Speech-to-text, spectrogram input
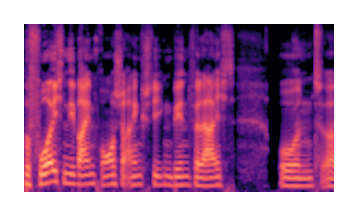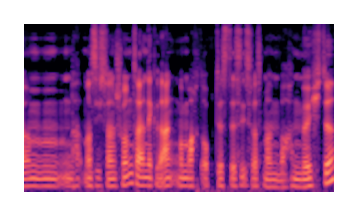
bevor ich in die Weinbranche eingestiegen bin vielleicht. Und ähm, hat man sich dann schon seine Gedanken gemacht, ob das das ist, was man machen möchte.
